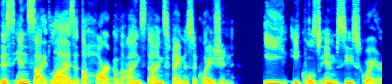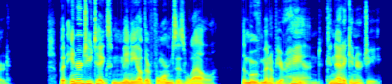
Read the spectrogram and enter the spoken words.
This insight lies at the heart of Einstein's famous equation E equals mc squared. But energy takes many other forms as well the movement of your hand, kinetic energy,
